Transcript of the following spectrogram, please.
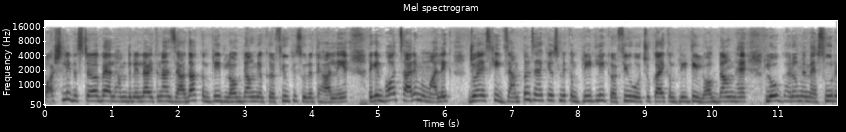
पार्शली डिस्टर्ब है, अल्हम्दुलिल्लाह, इतना ज़्यादा कंप्लीट लॉकडाउन या कर्फ्यू की सूरत हाल नहीं है। लेकिन बहुत सारे ममालिक जो है, इसकी एग्जाम्पल्स हैं कि उसमें कम्प्लीटली कर्फ्यू हो चुका है कम्प्लीटली लॉकडाउन है। लोग घरों में महसूर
